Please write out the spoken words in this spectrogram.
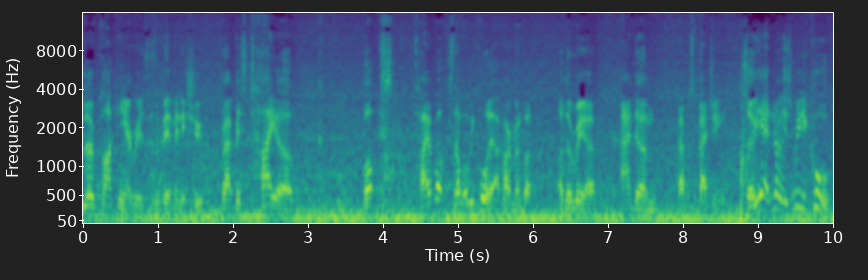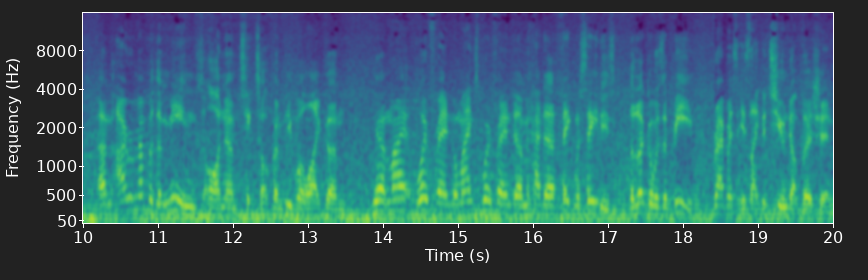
low parking areas is a bit of an issue. Brabus tire box, tire box, is that what we call it? I can't remember at the rear and um, Brabus badging. So yeah, no, it's really cool. Um, I remember the memes on um, TikTok when people like, um, yeah, my boyfriend or my ex-boyfriend um, had a fake Mercedes. The logo was a B. Brabus is like the tuned up version,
